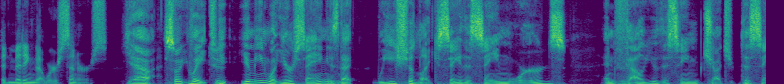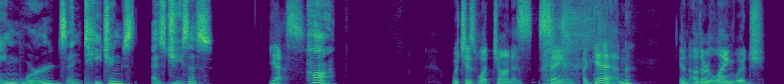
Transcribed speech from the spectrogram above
admitting that we're sinners. Yeah. So wait, To- you, you mean what you're saying is that we should like say the same words and value the same judge the same words and teachings as Jesus? Yes. Huh. which is what John is saying again in other language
